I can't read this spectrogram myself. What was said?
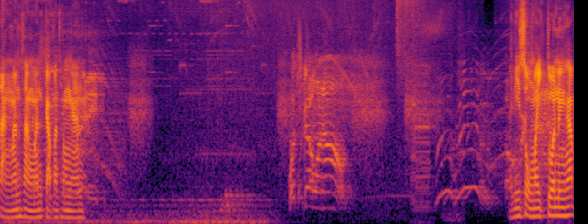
สั่งมันสั่งมันกลับมาทำงาน Ready. What's going on? อันนี้ส่งมาอีกตัวหนึ่งครับ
